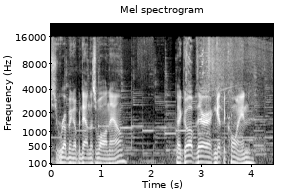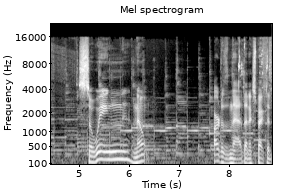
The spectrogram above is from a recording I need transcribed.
just rubbing up and down this wall now. If I go up there, I can get the coin. Swing. Nope. Harder than that than expected.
